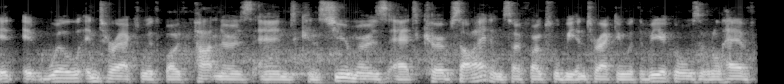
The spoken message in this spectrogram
it, it will interact with both partners and consumers at curbside. And so folks will be interacting with the vehicles. It will have,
